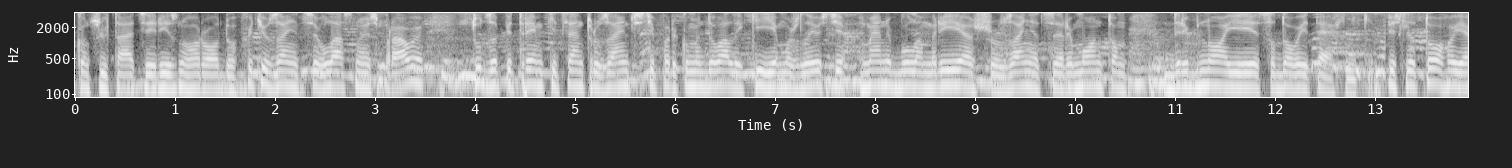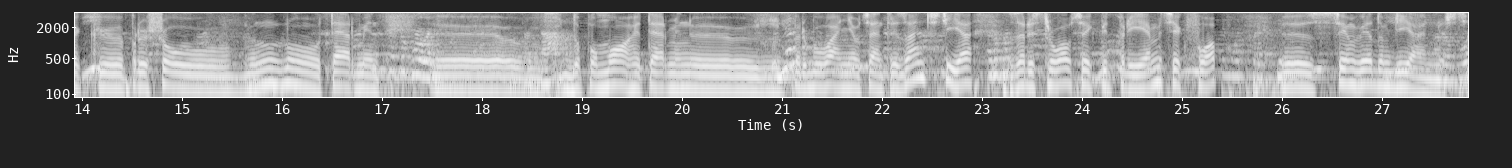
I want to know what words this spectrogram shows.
консультації різного роду. Хотів зайнятися власною справою. Тут за підтримки центру зайнятості порекомендували, які є можливості. У мене була мрія, що зайнятися ремонтом дрібної садової техніки. Після того, як е, пройшов ну, термін е, допомоги, термін е, перебування в центрі зайнятості, я зареєструвався як підприємець, як ФОП е, з цим видом діяльності.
